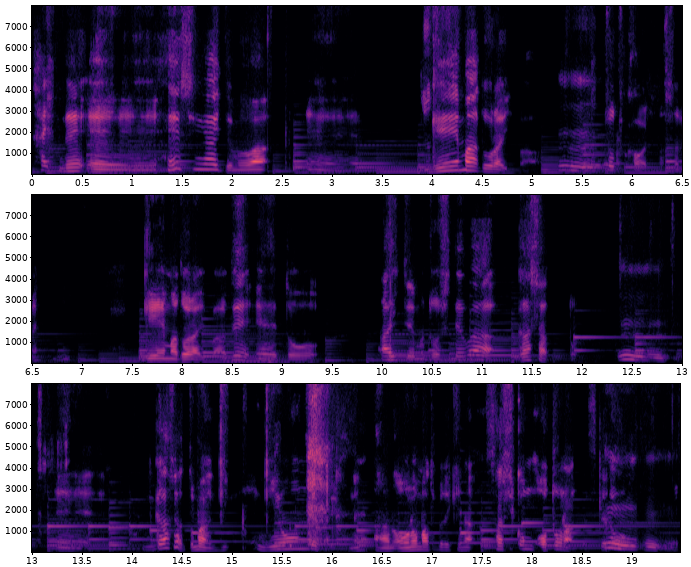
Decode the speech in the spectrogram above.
はい。で、えー変身アイテムは、えーゲーマドライバうんー。ちょっと変わりましたね。ゲーマドライバーで、えっ、と、アイテムとしては、ガシャット。えーガシャット、まあ、ぎ擬音ですよね。あの、オノマトペ的な差し込む音なんですけど、うんうん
